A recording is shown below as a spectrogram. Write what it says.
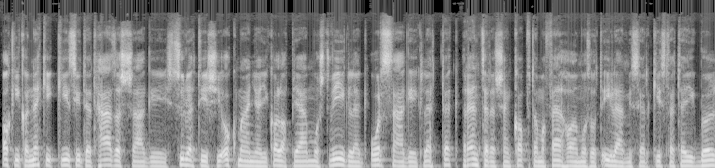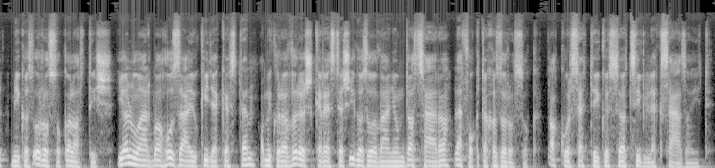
akik a nekik készített házassági és születési okmányaik alapján most végleg országék lettek, rendszeresen kaptam a felhalmozott élelmiszerkészleteikből, még az oroszok alatt is. Januárban hozzájuk igyekeztem, amikor a vöröskeresztes igazolványom dacára lefogtak az oroszok. Akkor szedték össze a civilek százait.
